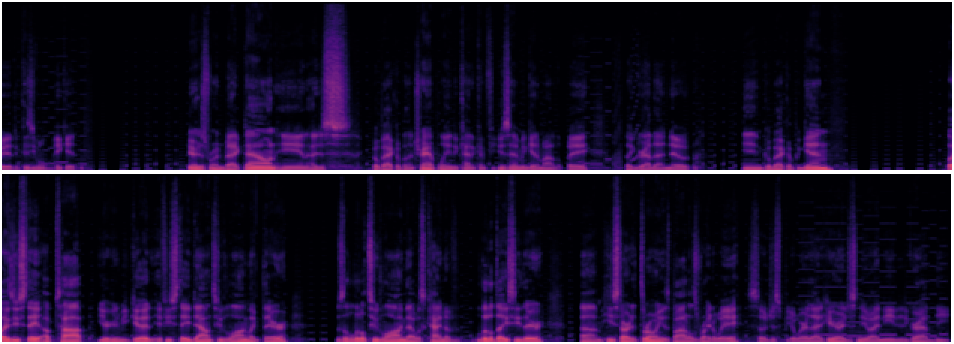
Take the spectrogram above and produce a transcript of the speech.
because you won't make it. Here just run back down and I just go back up on the trampoline to kind of confuse him and get him out of the way. So I can grab that note and go back up again. As long as you stay up top, you're going to be good. If you stay down too long like there, it was a little too long. That was kind of a little dicey there um, he started throwing his bottles right away. So just be aware of that here I just knew I needed to grab the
